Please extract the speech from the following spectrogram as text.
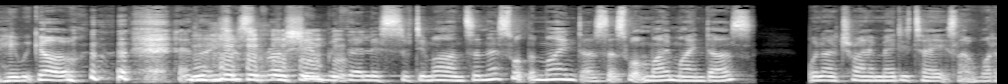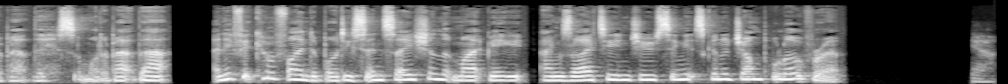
Here we go. and they just rush in with their lists of demands. And that's what the mind does. That's what my mind does. When I try and meditate, it's like, what about this? And what about that? And if it can find a body sensation that might be anxiety inducing, it's going to jump all over it. Yeah.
